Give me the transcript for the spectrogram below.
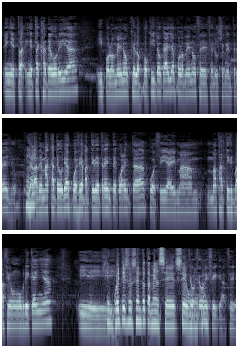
en, esta, en estas categorías y por lo menos que lo poquito que haya, por lo menos se, se lucen entre ellos. Y a las demás categorías, pues sí, a partir de 30 y 40, pues sí, hay más, más participación ubriqueña y... 50 y 60 también se, se unen, Se, unifica, sí.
